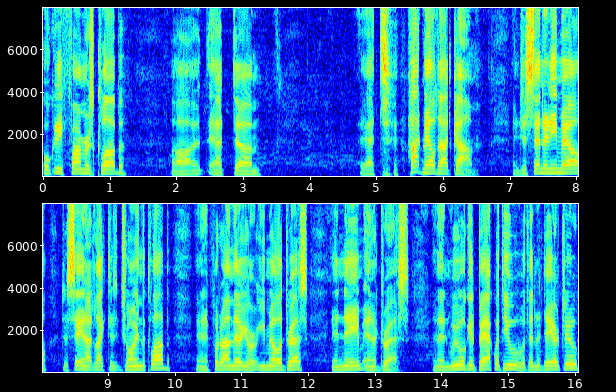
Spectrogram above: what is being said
Okatie Farmers Club uh, at um, at hotmail.com, and just send an email just saying I'd like to join the club, and put on there your email address and name and address, and then we will get back with you within a day or two,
